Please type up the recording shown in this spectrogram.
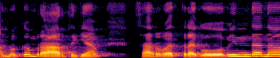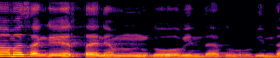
നമുക്കും പ്രാർത്ഥിക്കാം. സർവത്ര ഗോവിന്ദനാമ സങ്കീർത്തനം ഗോവിന്ദ ഗോവിന്ദ.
